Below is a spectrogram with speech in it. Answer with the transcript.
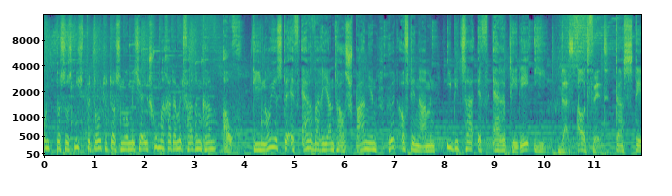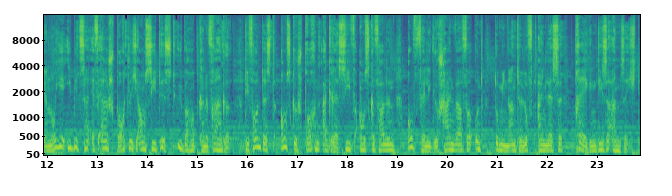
Und dass es nicht bedeutet, dass nur Michael Schumacher damit fahren kann, auch. Die neueste FR-Variante aus Spanien hört auf den Namen Ibiza FR TDI. Das Outfit. Dass der neue Ibiza FR sportlich aussieht, ist überhaupt keine Frage. Die Front ist ausgesprochen aggressiv ausgefallen, auffällige Scheinwerfer und dominante Lufteinlässe prägen diese Ansicht.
